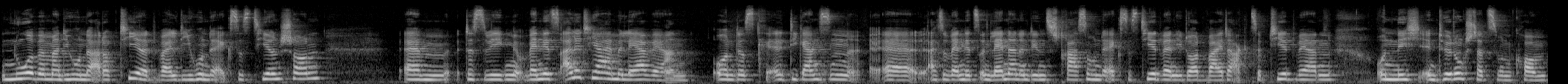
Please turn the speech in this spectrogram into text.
nur, wenn man die Hunde adoptiert, weil die Hunde existieren schon. Ähm, deswegen, wenn jetzt alle Tierheime leer wären, und das, äh, die ganzen, äh, also wenn jetzt in Ländern, in denen Straßenhunde existiert, wenn die dort weiter akzeptiert werden und nicht in Tötungsstationen kommen,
